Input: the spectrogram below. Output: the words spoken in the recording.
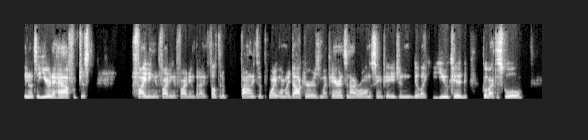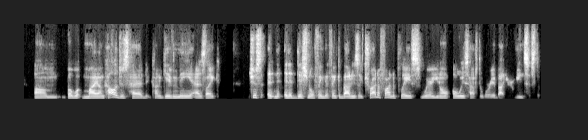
you know, it's a year and a half of just fighting and fighting and fighting. But I felt it finally to the point where my doctors, my parents, and I were all on the same page, and they're like, "You could go back to school." Um, but what my oncologist had kind of given me as like just an, an, additional thing to think about. is like, try to find a place where you don't always have to worry about your immune system.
